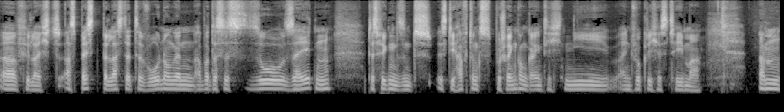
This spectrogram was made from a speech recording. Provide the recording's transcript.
äh, vielleicht asbestbelastete Wohnungen, aber das ist so selten. Deswegen sind, ist die Haftungsbeschränkung eigentlich nie ein wirkliches Thema. Ähm,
